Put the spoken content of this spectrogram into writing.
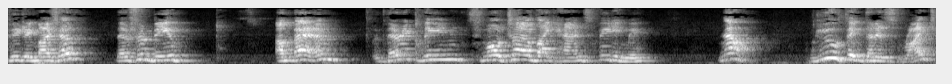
feeding myself, there should be a man with very clean, small childlike hands feeding me. Now, do you think that is right?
